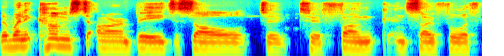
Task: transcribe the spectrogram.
that when it comes to R and B, to soul, to to funk, and so forth,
